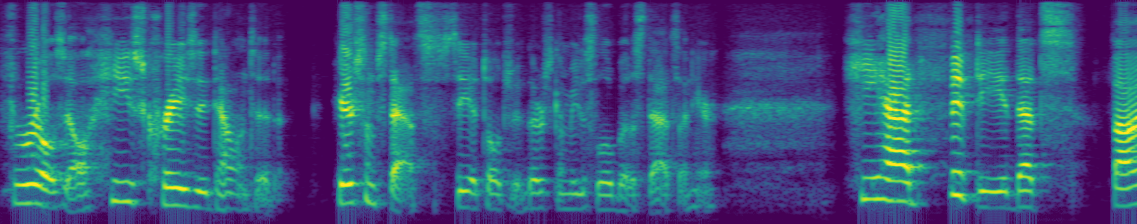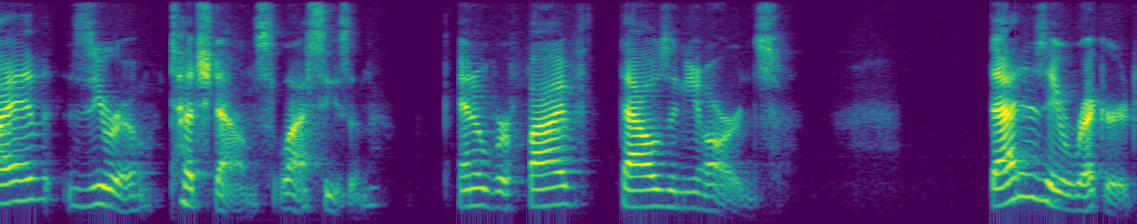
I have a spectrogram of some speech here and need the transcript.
For reals, y'all, he's crazy talented. Here's some stats. See, I told you there's going to be just a little bit of stats on here. He had 50, that's 5 0 touchdowns last season, and over 5,000 yards. That is a record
